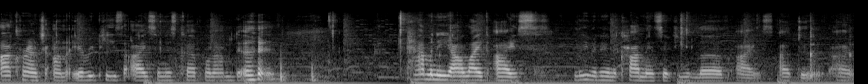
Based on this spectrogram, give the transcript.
I crunch on every piece of ice in this cup when I'm done. How many y'all like ice? Leave it in the comments if you love ice. I do. I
